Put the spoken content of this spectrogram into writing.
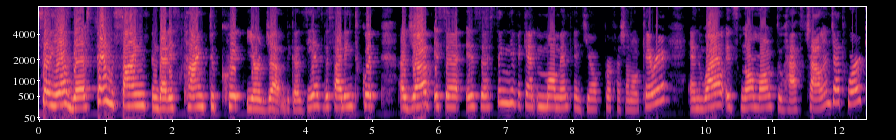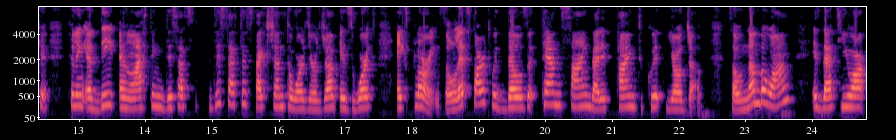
So yes, there's 10 signs that it's time to quit your job because yes, deciding to quit a job is a is a significant moment in your professional career. And while it's normal to have challenge at work, feeling a deep and lasting dissatisfaction towards your job is worth exploring. So let's start with those 10 signs that it's time to quit your job. So number one is that you are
